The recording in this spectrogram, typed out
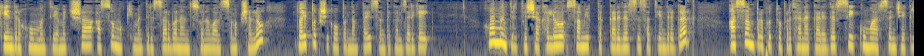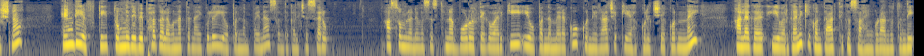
కేంద్ర హోంమంత్రి అమిత్ షా అసోం ముఖ్యమంత్రి సర్బానంద్ సోనోవాల్ సమక్షంలో ద్వైపాక్షిక ఒప్పందంపై సంతకాలు జరిగాయి. హోంమంత్రిత్వ శాఖలో సంయుక్త కార్యదర్శి సత్యేంద్ర గర్గ్ అస్పాం ప్రభుత్వ ప్రధాన కార్యదర్శి కుమార్ సంజయ్ కృష్ణ ఎన్డీఎఫ్టీ తొమ్మిది విభాగాల ఉన్నత నాయకులు ఈ ఒప్పందంపై సంతకాలు చేశారు. అస్పాంలో నివసిస్తున్న బోడో తెగవారికి ఈ ఒప్పందం మేరకు కొన్ని రాజకీయ హక్కులు చేకూరనున్నాయి. అలాగే ఈ వర్గానికి కొంత ఆర్థిక సహాయం కూడా అందుతుంది.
